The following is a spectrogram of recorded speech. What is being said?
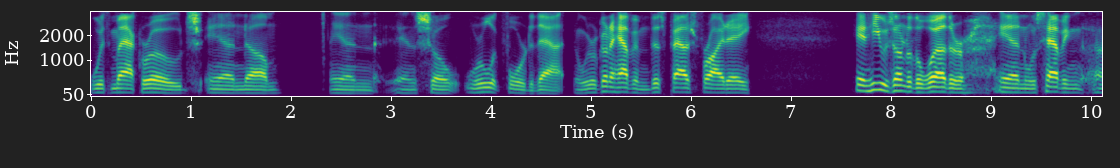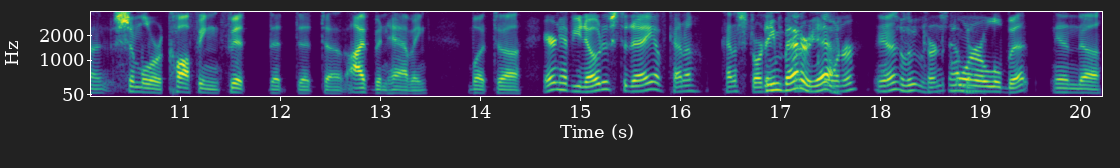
with Mack Rhoades, and um, and and so we'll look forward to that. And we were going to have him this past Friday, and he was under the weather and was having a similar coughing fit that that uh, I've been having. But uh, Aaron, have you noticed today? I've kind of kind of started Seem better, yeah, corner. yeah, absolutely, turned the corner better. a little bit, and uh,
